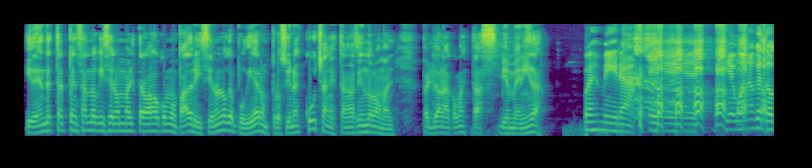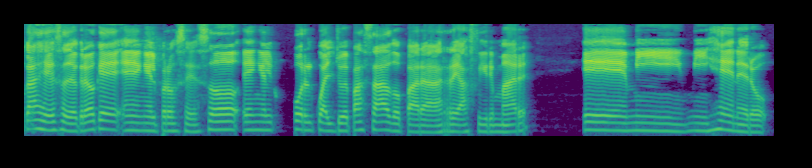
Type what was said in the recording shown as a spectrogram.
y dejen de estar pensando que hicieron mal trabajo como padres. Hicieron lo que pudieron, pero si no escuchan, están haciéndolo mal. Perdona, ¿cómo estás? Bienvenida. Pues mira, eh, qué bueno que tocas eso. Yo creo que en el proceso en el, por el cual yo he pasado para reafirmar eh, mi, mi género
